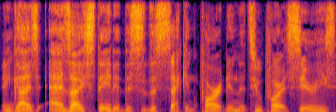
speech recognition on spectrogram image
And guys, as I stated, this is the second part in the two part series.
